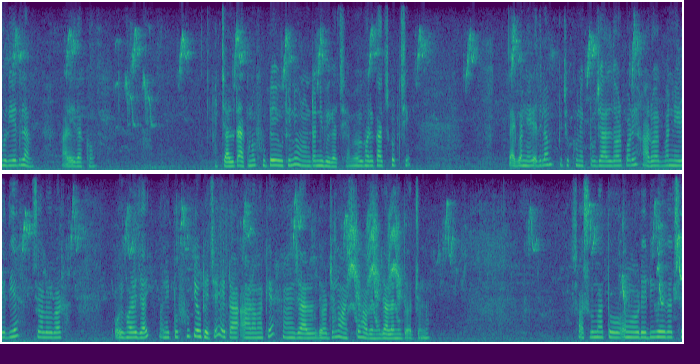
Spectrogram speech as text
ধরিয়ে দিলাম। আর এই দেখো, চালটা এখনও ফুটেই উঠেনি, উনুনটা নিভে গেছে। আমি ওই ঘরে কাজ করছি। একবার নেড়ে দিলাম, কিছুক্ষণ একটু জাল দেওয়ার পরে আরও একবার নেড়ে দিয়ে চলো এবার ওই ঘরে যাই। মানে একটু ফুটে উঠেছে, এটা আর আমাকে জাল দেওয়ার জন্য আসতে হবে না, জ্বালানি দেওয়ার জন্য। শাশুড়িমা তো রেডি হয়ে গেছে,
